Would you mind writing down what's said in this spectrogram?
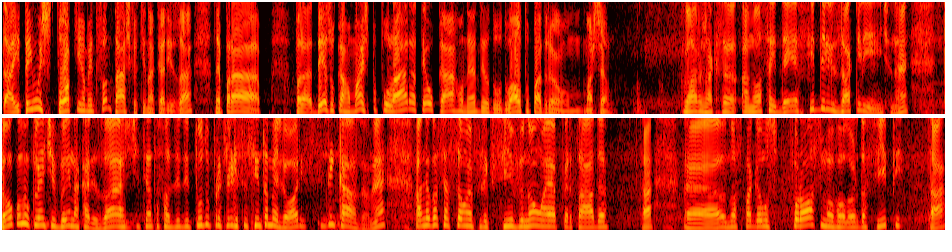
aí tem um estoque realmente fantástico aqui na Carizá, né, para pra, desde o carro mais popular até o carro né, do, do alto padrão, Marcelo. Claro, já que a nossa ideia é fidelizar cliente, né? Então, quando o cliente vem na Carizar, a gente tenta fazer de tudo para que ele se sinta melhor e se sinta em casa, né? A negociação é flexível, não é apertada, tá? É, nós pagamos próximo ao valor da FIP, tá?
